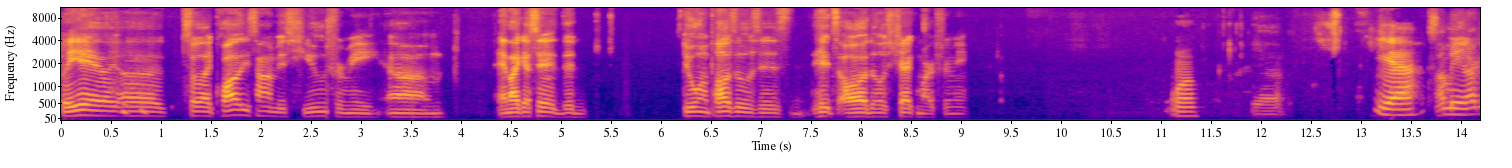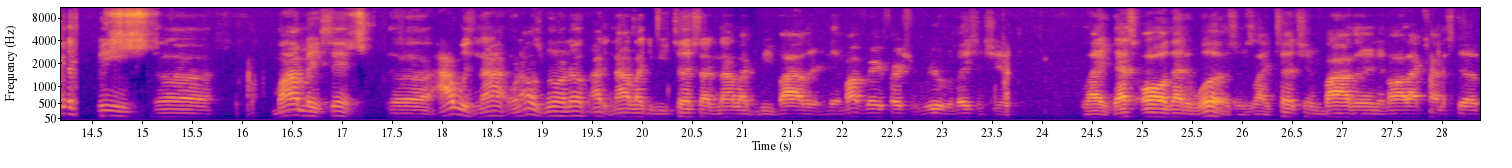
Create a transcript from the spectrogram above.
But yeah, uh, so like quality time is huge for me. Um, and like I said, the doing puzzles is hits all those check marks for me. Well, Yeah. Yeah. I mean, I guess me, uh, mine makes sense. Uh, I was not when I was growing up. I did not like to be touched. I did not like to be bothered. And then my very first real relationship, like that's all that it was. It was like touching, bothering, and all that kind of stuff.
